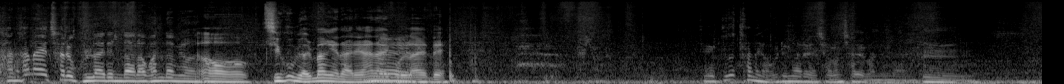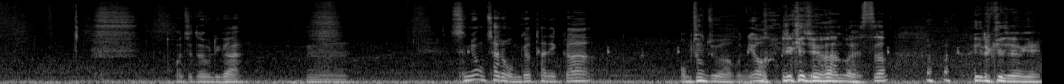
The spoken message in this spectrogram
단 하나의 차를 골라야 된다라고 한다면 어 지구 멸망의 날에 하나를 네. 골라야 돼. 되게 뿌듯하네요. 우리나라에 저런 차를 만든다는. 음. 어쨌든 우리가 음, 승용차를 옮겨 타니까 엄청 조용하군요. 이렇게 조용한 거였어? 이렇게 조용해.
